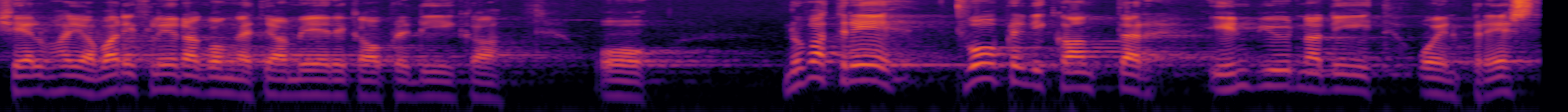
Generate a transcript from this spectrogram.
Själv har jag varit flera gånger till Amerika och predika. Och nu var tre, två predikanter inbjudna dit och en präst,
